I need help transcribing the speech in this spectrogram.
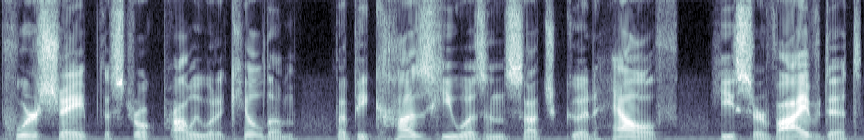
poor shape, the stroke probably would have killed him. But because he was in such good health, he survived it,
